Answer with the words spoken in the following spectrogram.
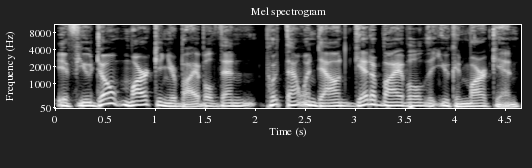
if you don't mark in your Bible, then put that one down, get a Bible that you can mark in.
